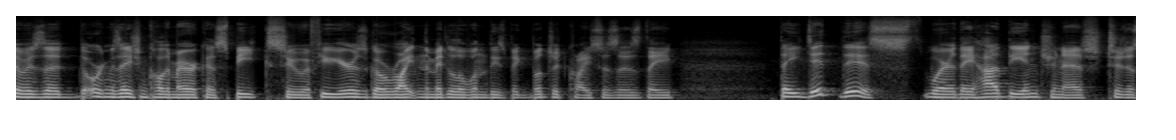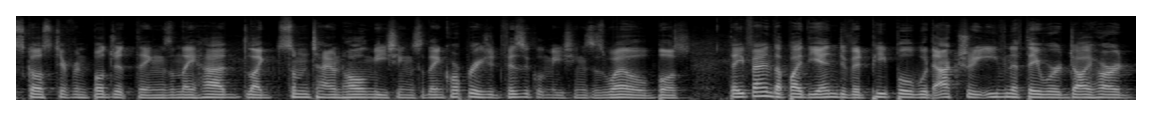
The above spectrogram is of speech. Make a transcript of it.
there was an organization called america speaks who a few years ago right in the middle of one of these big budget crises they they did this where they had the internet to discuss different budget things and they had like some town hall meetings so they incorporated physical meetings as well but they found that by the end of it people would actually even if they were diehard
